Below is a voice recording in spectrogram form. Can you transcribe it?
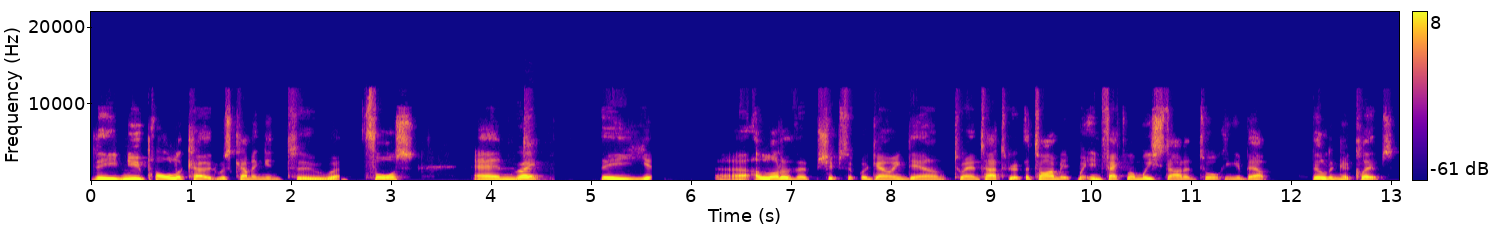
the new polar code was coming into uh, force, and right. the uh, a lot of the ships that were going down to Antarctica at the time. It, in fact, when we started talking about building Eclipse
